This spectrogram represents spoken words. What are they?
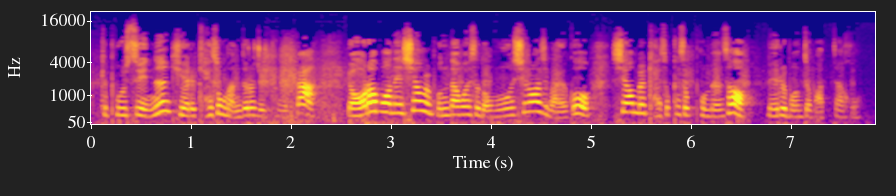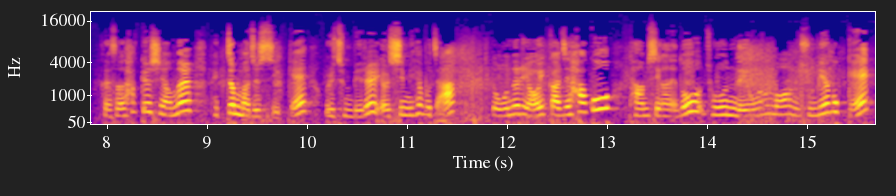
이렇게 볼 수 있는 기회를 계속 만들어 줄 테니까 여러 번의 시험을 본다고 해서 너무 싫어하지 말고 시험을 계속 계속 보면서 매를 먼저 맞자고 그래서 학교 시험을 100점 맞을 수 있게 우리 준비를 열심히 해보자. 또 오늘은 여기까지 하고 다음 시간에도 좋은 내용을 한번 준비해볼게.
